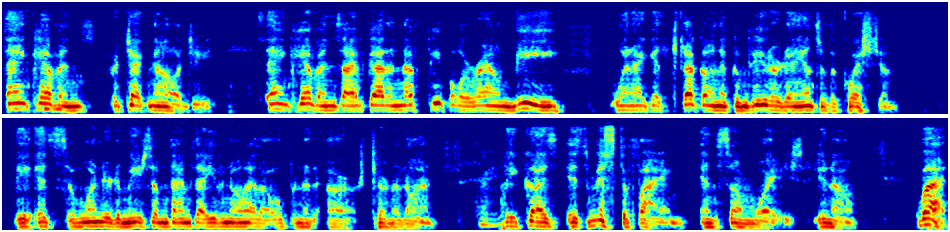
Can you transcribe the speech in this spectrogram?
Thank mm-hmm. heavens for technology thank heavens I've got enough people around me when I get stuck on the computer to answer the question. it's a wonder to me. Sometimes I even know how to open it or turn it on right. because it's mystifying in some ways, you know. But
